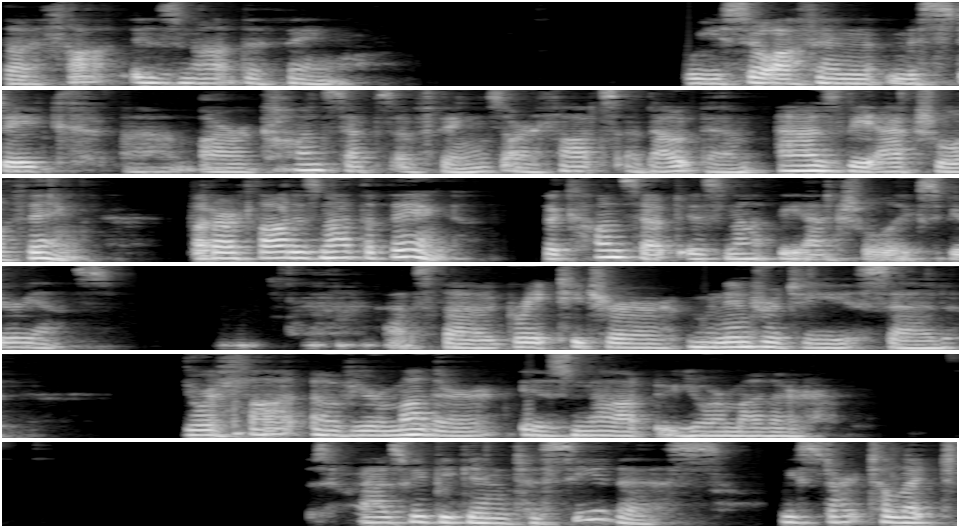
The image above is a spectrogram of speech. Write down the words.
The thought is not the thing. We so often mistake um, our concepts of things, our thoughts about them, as the actual thing. But our thought is not the thing. The concept is not the actual experience. As the great teacher Munindraji said, your thought of your mother is not your mother. So as we begin to see this, we start to let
